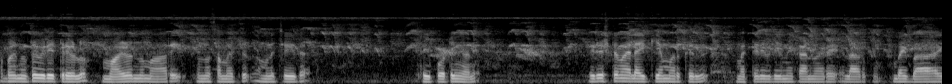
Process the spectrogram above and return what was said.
അപ്പോൾ ഇന്നത്തെ വീഡിയോ ഇത്രയേ ഉള്ളൂ. മഴ ഒന്ന് മാറി എന്ന സമയത്ത് നമ്മൾ ചെയ്ത റിപ്പോർട്ടിംഗ് ആണ്. വീഡിയോ ഇഷ്ടമായ ലൈക്ക് ചെയ്യാൻ മറക്കരുത്. മറ്റൊരു വീഡിയോയിൽ കാണുന്നവരെ എല്ലാവർക്കും ബൈ ബൈ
